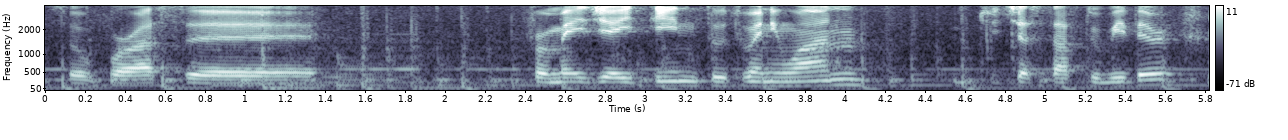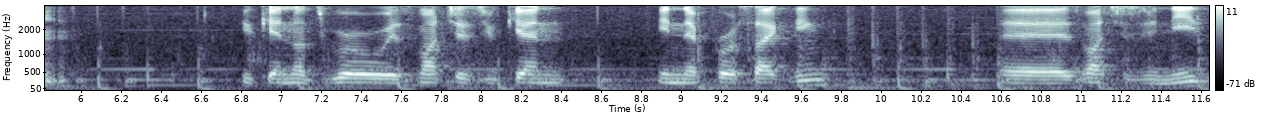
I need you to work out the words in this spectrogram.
So for us, uh, from age 18 to 21, you just have to be there. you cannot grow as much as you can in the pro cycling, uh, as much as you need.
